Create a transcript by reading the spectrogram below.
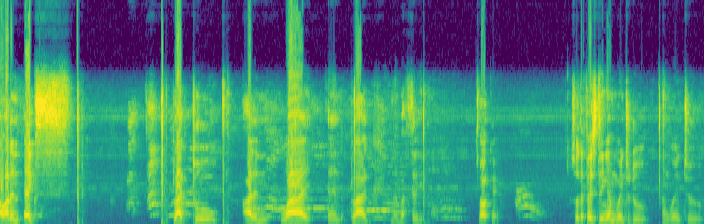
I'll add an X, plug 2, add an Y, and plug number 3. Okay. So the first thing I'm going to do, I'm going to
